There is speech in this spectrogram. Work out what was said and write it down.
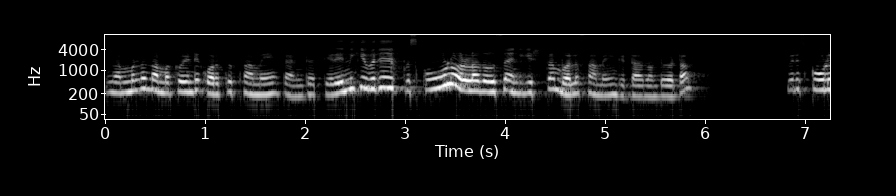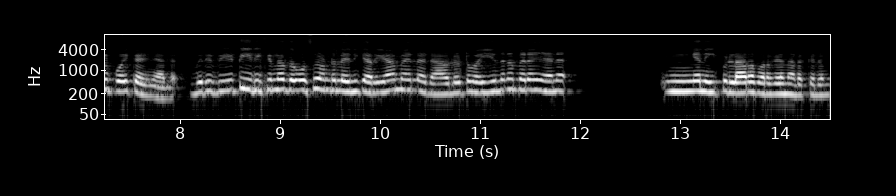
നമ്മൾ നമുക്ക് വേണ്ടി കുറച്ച് സമയം കണ്ടെത്തിയാൽ എനിക്ക് ഇവർ സ്കൂളുള്ള ദിവസം എനിക്ക് ഇഷ്ടം പോലെ സമയം കിട്ടാറുണ്ട് കേട്ടോ. ഇവർ സ്കൂളിൽ പോയി കഴിഞ്ഞാൽ ഇവർ വീട്ടിൽ ഇരിക്കുന്ന ദിവസം ഉണ്ടല്ലോ എനിക്കറിയാൻ മേല രാവിലെ തൊട്ട് വൈകുന്നേരം വരെ ഞാൻ ഇങ്ങനെ ഈ പിള്ളേരുടെ പുറകെ നടക്കലും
